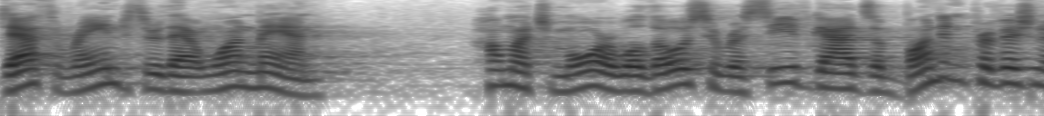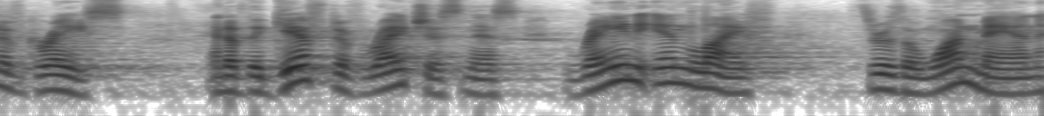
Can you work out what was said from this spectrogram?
death reigned through that one man, how much more will those who receive God's abundant provision of grace and of the gift of righteousness reign in life through the one man,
